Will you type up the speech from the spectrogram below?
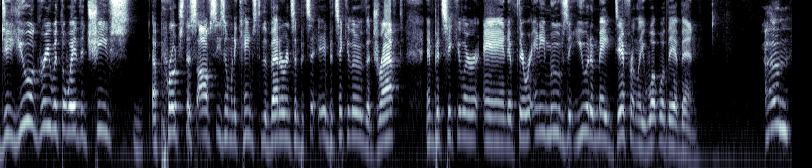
Do you agree with the way the Chiefs approached this offseason when it came to the veterans in, in particular, the draft in particular? And if there were any moves that you would have made differently, what would they have been? Um,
